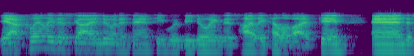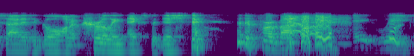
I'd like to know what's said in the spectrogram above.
Yeah, clearly this guy knew in advance he would be doing this highly televised game and decided to go on a curling expedition for about Oh, yeah. eight weeks.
